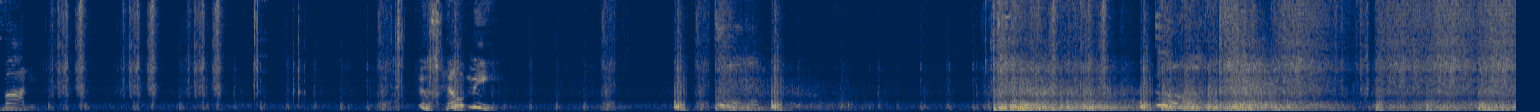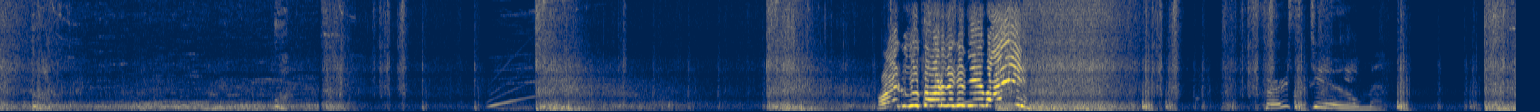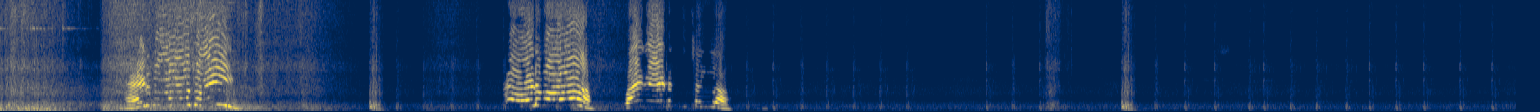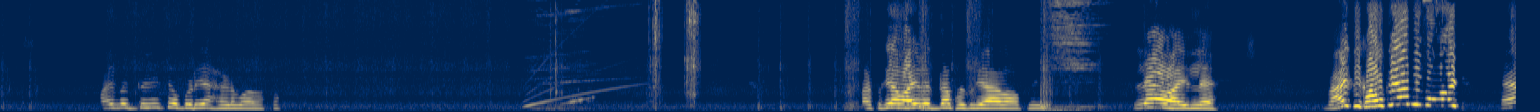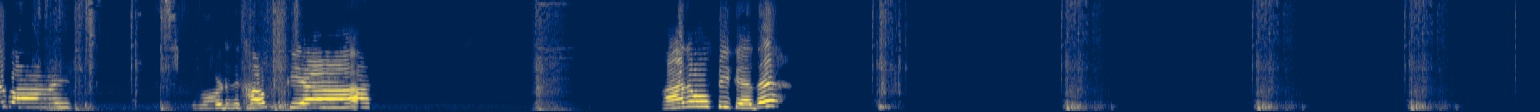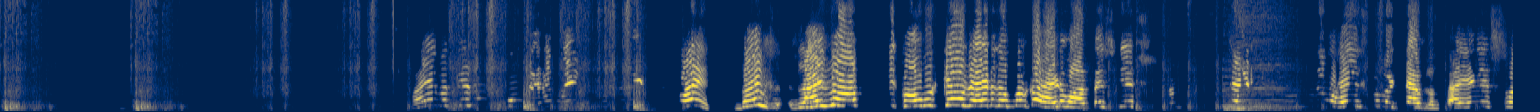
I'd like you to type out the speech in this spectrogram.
spotted. Help me! भाई बंदे क्या बढ़िया हेड मारा था। फंस गया भाई बंदा फंस गया है वहाँ पे। ले भाई ले। भाई दिखाओ क्या रिमोट है भाई। रिमोट दिखाओ क्या? अरे वो पी कह दे।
